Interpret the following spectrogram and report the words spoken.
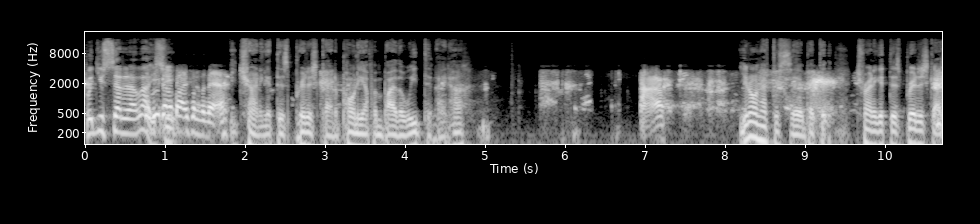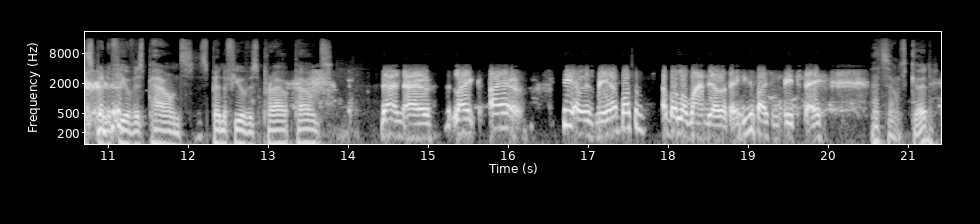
But you said it out loud. we're You gonna buy something there. you're trying to get this British guy to pony up and buy the weed tonight, huh? Ah, You don't have to say it, but the, trying to get this British guy spend a few of his pounds, spend a few of his prou- pounds. no, no. Like I, he owes me. I bought some, a bottle of wine the other day. He can buy some weed today. That sounds good.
